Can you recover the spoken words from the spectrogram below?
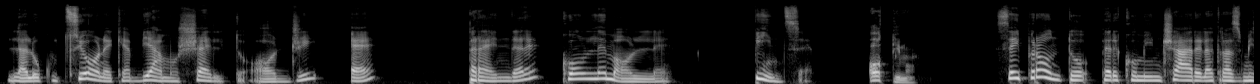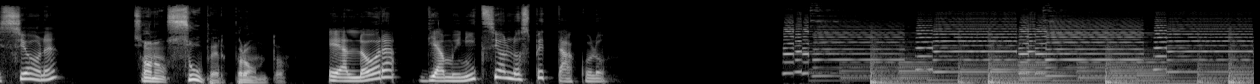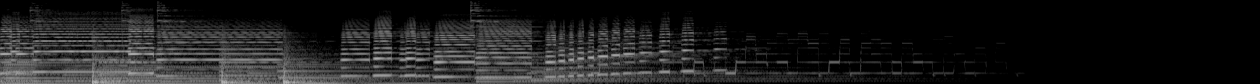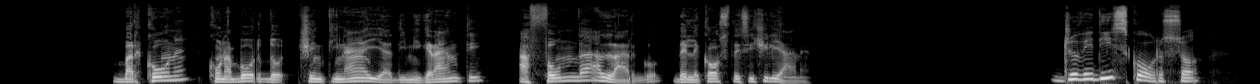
La locuzione che abbiamo scelto oggi è prendere con le molle. Pinze. Ottimo. Sei pronto per cominciare la trasmissione? Sono super pronto. E allora diamo inizio allo spettacolo. Barcone con a bordo centinaia di migranti affonda al largo delle coste siciliane. Giovedì scorso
